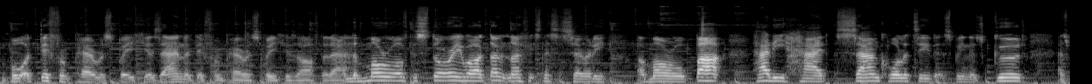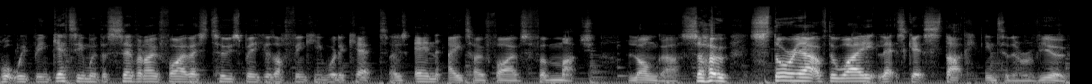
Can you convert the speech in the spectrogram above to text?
and bought a different pair of speakers and a different pair of speakers after that. And the moral of the story, well, I don't know if it's necessarily a moral, but had he had sound quality that's been as good as what we've been getting with the 705S2 speakers, I think he would have kept those N805s for much longer. So, story out of the way, let's get stuck into the review.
